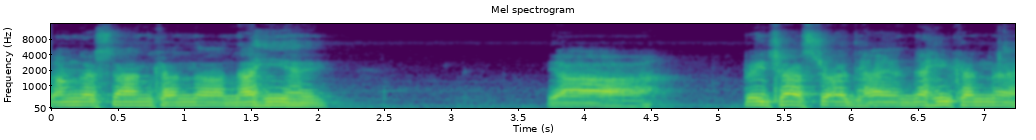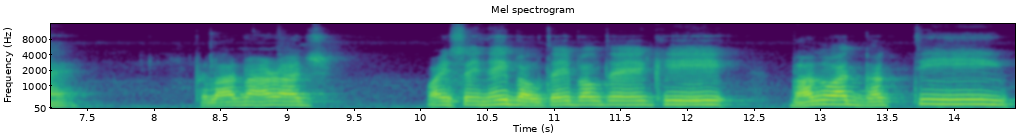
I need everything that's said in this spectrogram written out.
गंगा स्नान करना नहीं है, या वेदशास्त्र अध्ययन नहीं करना है। प्रहलाद महाराज, वैसे नहीं बोलते बोलते हैं कि भगवत भक्ति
